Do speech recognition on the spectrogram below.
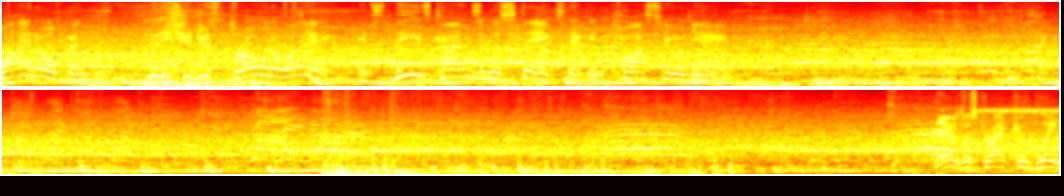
wide open, that he should just throw it away. It's these kinds of mistakes that can cost you a game. Strike complete.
